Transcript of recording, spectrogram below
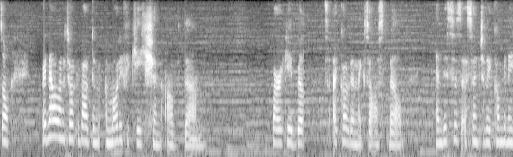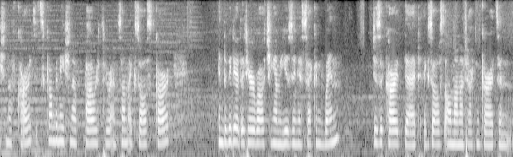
So right now I want to talk about the modification of the um, barricade build. I call it an exhaust build and this is essentially a combination of cards. It's a combination of power through and some exhaust card. In the video that you're watching I'm using a second wind, which is a card that exhausts all non-attacking cards and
